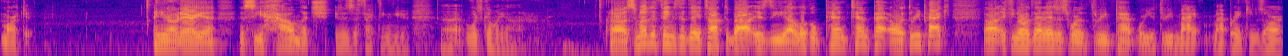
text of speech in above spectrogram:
market in your own area and see how much it is affecting you, uh, what's going on. Uh, some other things that they talked about is the uh, local pen 10 pack or 3 pack. Uh, if you know what that is, it's where the 3 pack, where your 3 map, map rankings are.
